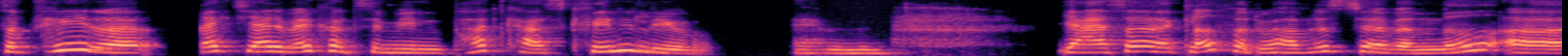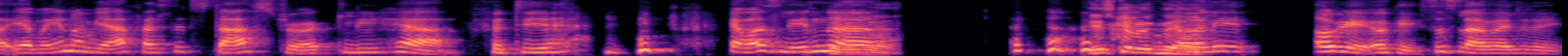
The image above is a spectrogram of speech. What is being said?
så Peter, rigtig hjertelig velkommen til min podcast Kvindeliv. Øhm, jeg er så glad for, at du har haft lyst til at være med, og jeg må indrømme, at jeg er faktisk lidt starstruck lige her, fordi jeg var også lige inde og... Det skal du ikke være. lige... Okay, okay, så slapper jeg lidt af.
